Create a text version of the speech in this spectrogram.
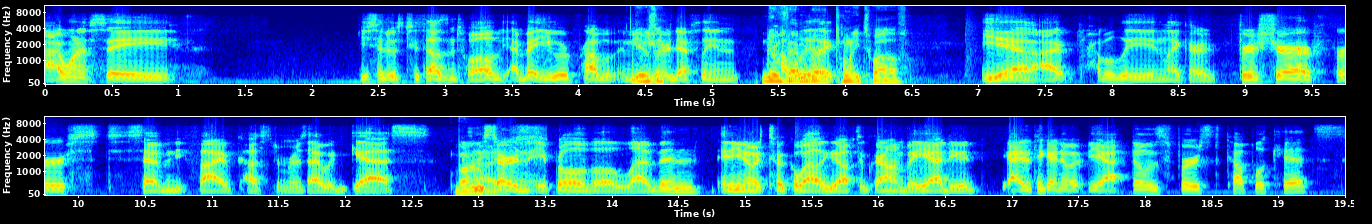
I want to say. You said it was 2012. I bet you were probably. I mean, It you were like definitely in November like 2012. Yeah, I probably in like our for sure our first 75 customers, I would guess. 'Cause We started in April of 11, and you know it took a while to get off the ground. But yeah, dude, I think I know. Yeah, those first couple kits,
